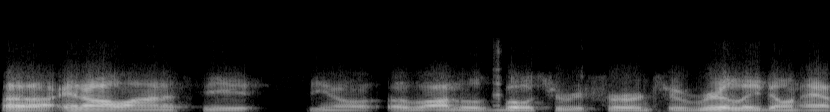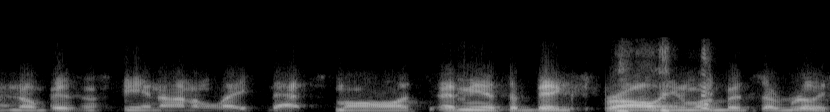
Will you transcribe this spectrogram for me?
Uh, in all honesty, you know, a lot of those boats you're referring to really don't have no business being on a lake that small. It's, I mean, it's a big sprawling one, but it's a really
